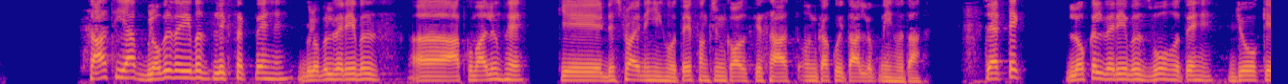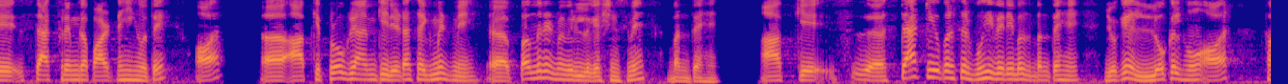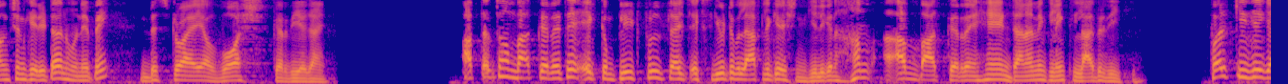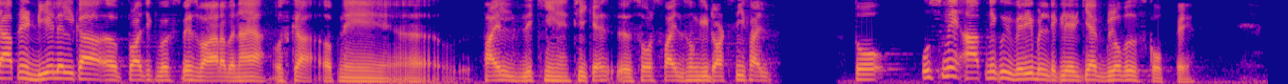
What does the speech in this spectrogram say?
ساتھ ہی آپ گلوبل ویریبلس لکھ سکتے ہیں۔ گلوبل ویریبلس آپ کو معلوم ہے۔ کہ ڈسٹروائے نہیں ہوتے فنکشن کالس کے ساتھ ان کا کوئی تعلق نہیں ہوتا۔ اسٹیٹک لوکل ویریبلس وہ ہوتے ہیں جو کہ اسٹیک فریم کا پارٹ نہیں ہوتے اور آپ کے پروگرام کی ڈیٹا سیگمنٹ میں پرماننٹ میموری لوکیشن میں بنتے ہیں۔ آپ کے اسٹیک کے اوپر صرف وہی ویریبلس بنتے ہیں جو کہ لوکل ہوں اور فنکشن کے ریٹرن ہونے پہ ڈسٹروائے یا واش کر دیا جائیں۔ اب تک تو ہم بات کر رہے تھے ایک complete full fledge executable application کی، لیکن ہم اب بات کر رہے ہیں ڈائنامک لنک لائبریری کی۔ فرض کیجیے کہ آپ نے ڈی ایل ایل کا پروجیکٹ ورک اسپیس وغیرہ بنایا، اس کا اپنے فائلز لکھی ہیں، ٹھیک ہے سورس فائلز ہوں گی ڈاٹ سی فائلز تو اس میں آپ نے کوئی ویریبل ڈکلیئر کیا گلوبل اسکوپ پہ۔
